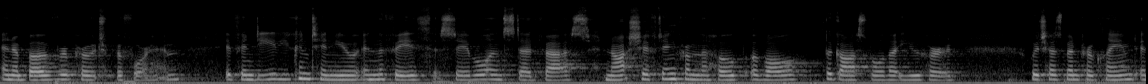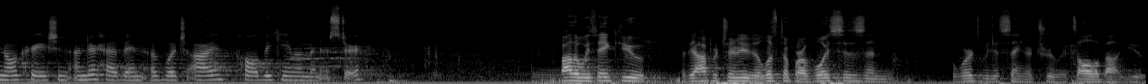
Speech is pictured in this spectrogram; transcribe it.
and above reproach before him. If indeed you continue in the faith, stable and steadfast, not shifting from the hope of all the gospel that you heard, which has been proclaimed in all creation under heaven, of which I, Paul, became a minister. Father, we thank you for the opportunity to lift up our voices, and the words we just sang are true. It's all about you.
